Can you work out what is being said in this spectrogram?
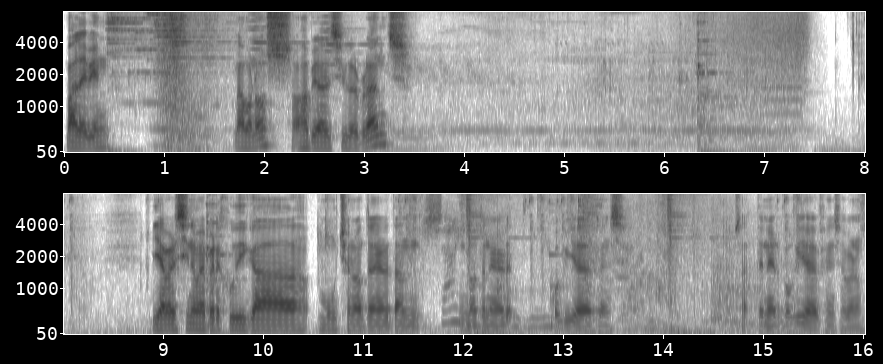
Vale, bien. Vámonos. Vamos a pillar el Silver Branch. Y a ver si no me perjudica mucho no tener tan. no tener poquilla de defensa. O sea, tener poquilla de defensa, perdón.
